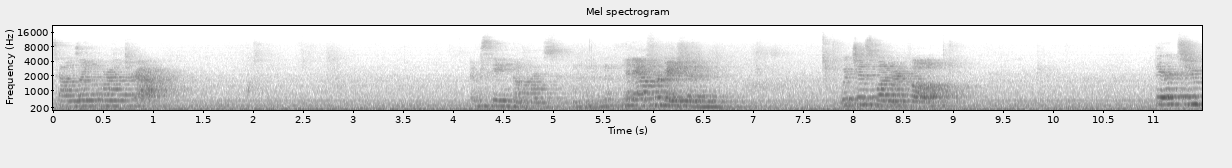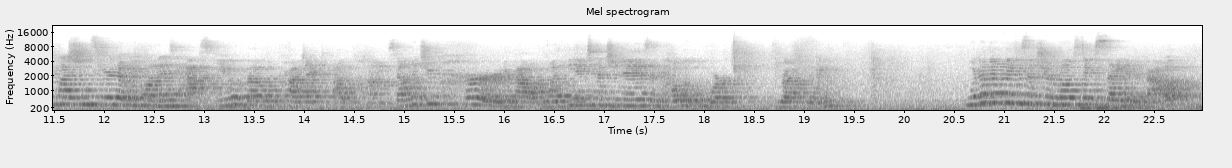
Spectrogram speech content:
Sounds like we're on track. I'm seeing nods. And affirmation, which is wonderful. There are two questions here that we wanted to ask you about the project outcomes. Now that you've heard about what the intention is and how it would work roughly, what are the things that you're most excited about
